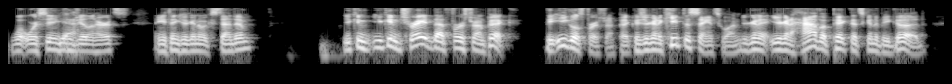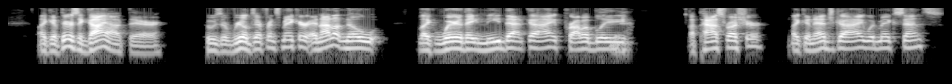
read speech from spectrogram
what we're seeing Yeah. from Jalen Hurts, and you think you're going to extend him, you can you can trade that first round pick, the Eagles' first round pick, because you're going to keep the Saints one. You're gonna you're gonna have a pick that's going to be good. Like if there's a guy out there who's a real difference maker, and I don't know like where they need that guy, probably a pass rusher, like an edge guy would make sense,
